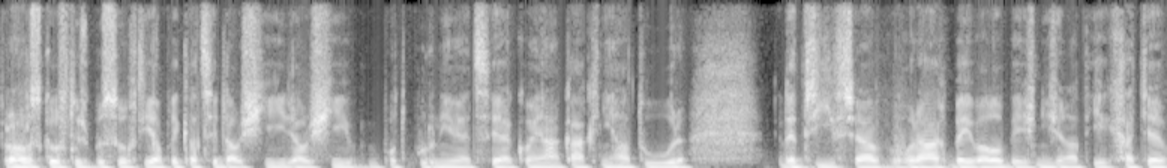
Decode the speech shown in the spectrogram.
pro horskou službu jsou v té aplikaci další, další podpůrné věci, jako nějaká kniha tour, kde dřív třeba v horách bývalo běžný, že na té chatě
